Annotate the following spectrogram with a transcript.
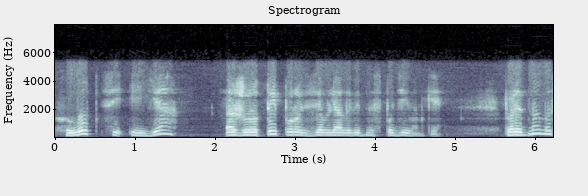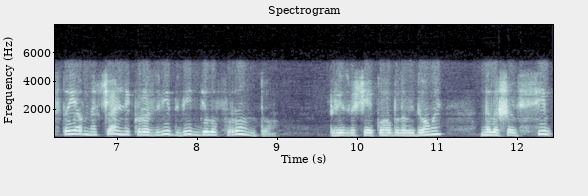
Хлопці і я аж роти пороззявляли від несподіванки. Перед нами стояв начальник розвідвідділу фронту, прізвище якого було відоме не лише всім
